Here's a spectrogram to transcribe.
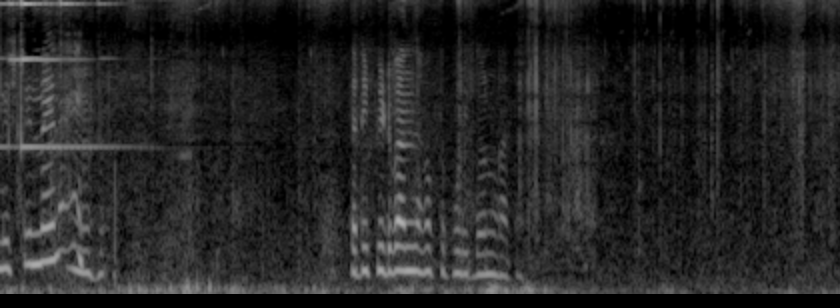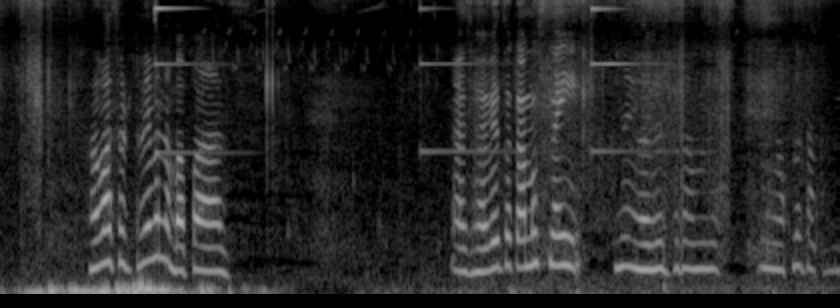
मिस्टीन नाही ना हे? साठी पीठ बांधा फक्त पुढे दोन गाठा हवा सुटरे म्हणा बापा आज. आज हवेचं कामच नाही. नाही हवेचं काम नाही. मग आपलं टाकून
